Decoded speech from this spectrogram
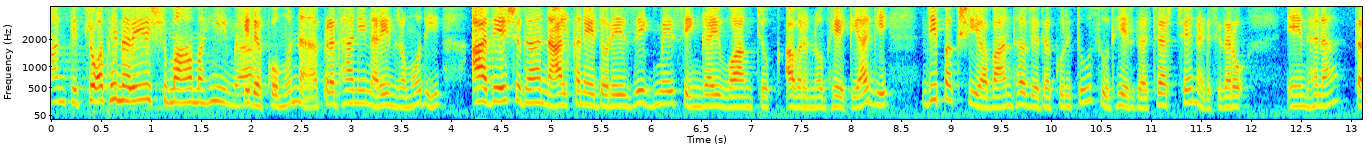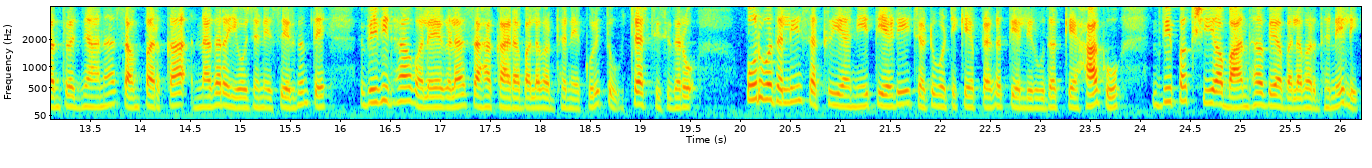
भूटान के चौथे नरेश महामहिम ಇದಕ್ಕೂ ಮುನ್ನ ಪ್ರಧಾನಿ ನರೇಂದ್ರ ಮೋದಿ ಆ ದೇಶದ ನಾಲ್ಕನೇ ದೊರೆ ಜಿಗ್ಮೆ ಸಿಂಗೈ ವಾಂಗ್ಚುಕ್ ಅವರನ್ನು ಭೇಟಿಯಾಗಿ ದ್ವಿಪಕ್ಷೀಯ ಬಾಂಧವ್ಯದ ಕುರಿತು ಸುದೀರ್ಘ ಚರ್ಚೆ ನಡೆಸಿದರು ಇಂಧನ ತಂತ್ರಜ್ಞಾನ ಸಂಪರ್ಕ ನಗರ ಯೋಜನೆ ಸೇರಿದಂತೆ ವಿವಿಧ ವಲಯಗಳ ಸಹಕಾರ ಬಲವರ್ಧನೆ ಕುರಿತು ಚರ್ಚಿಸಿದರು ಪೂರ್ವದಲ್ಲಿ ಸಕ್ರಿಯ ನೀತಿಯಡಿ ಚಟುವಟಿಕೆ ಪ್ರಗತಿಯಲ್ಲಿರುವುದಕ್ಕೆ ಹಾಗೂ ದ್ವಿಪಕ್ಷೀಯ ಬಾಂಧವ್ಯ ಬಲವರ್ಧನೆಯಲ್ಲಿ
